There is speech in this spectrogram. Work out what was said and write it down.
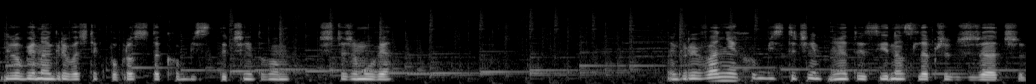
I lubię nagrywać tak po prostu, tak hobbystycznie, to wam szczerze mówię. Nagrywanie hobbystycznie nie, to jest jedna z lepszych rzeczy.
